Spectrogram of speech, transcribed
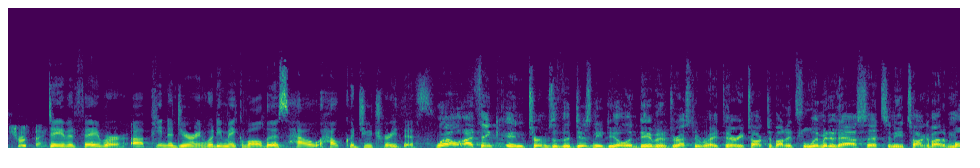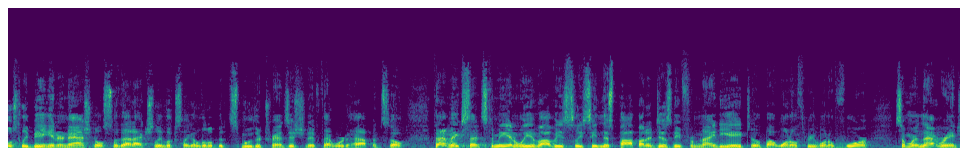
Sure thing. David Faber, uh, Pete Najarian, what do you make of all this? How how could you trade this? Well, I think in terms of the Disney deal, and David addressed it right there. He talked about its limited assets, and he talked about it mostly being international. So that actually looks like a little bit smoother transition if that were to happen. So that makes sense to me. And we have obviously seen this pop out of Disney from 98 to about 103, 104, somewhere in that range.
